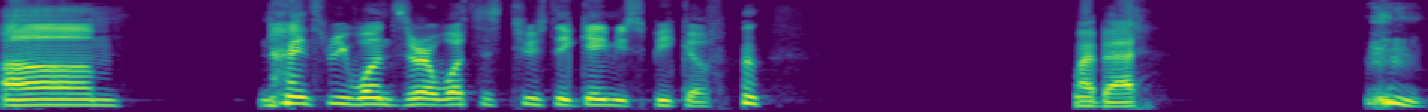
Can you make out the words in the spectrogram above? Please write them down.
Um, nine three one zero. What's this Tuesday game you speak of? My bad. we'll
